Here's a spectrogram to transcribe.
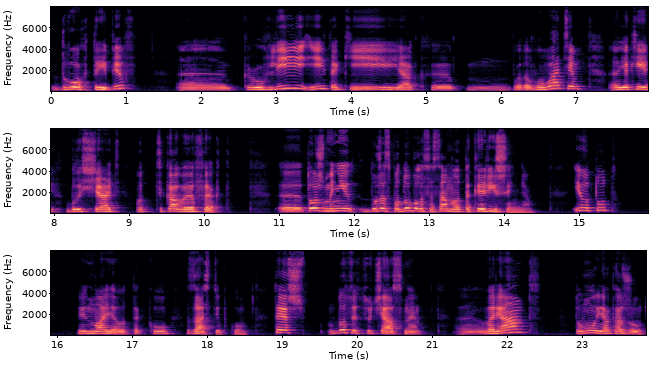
двох типів: е, круглі і такі, як е, продовгуваті, е, які блищать. От цікавий ефект. Тож мені дуже сподобалося саме таке рішення. І отут він має таку застібку. Теж досить сучасний е, варіант. Тому я кажу,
